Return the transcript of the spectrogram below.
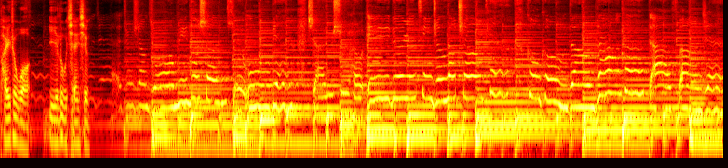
陪着我一路前行。下雨时候一个人听着老唱片，空空荡荡的大房间。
